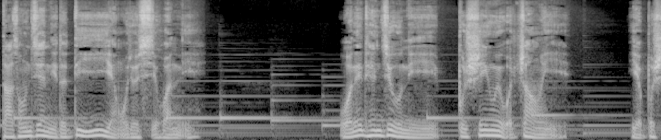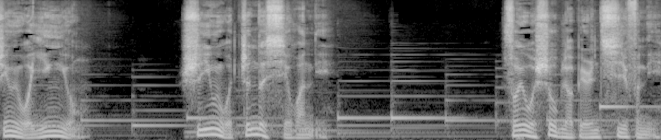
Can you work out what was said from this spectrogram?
打从见你的第一眼，我就喜欢你。我那天救你，不是因为我仗义，也不是因为我英勇，是因为我真的喜欢你。所以我受不了别人欺负你。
